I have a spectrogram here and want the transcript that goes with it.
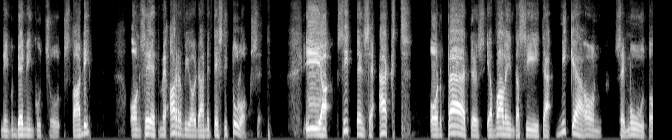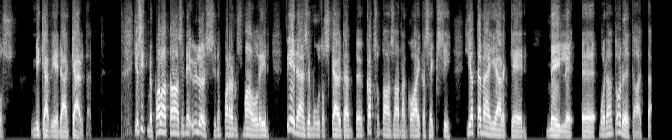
niin kuin Deming kutsuu study, on se, että me arvioidaan ne testitulokset. Ja sitten se act on päätös ja valinta siitä, mikä on se muutos, mikä viedään käytäntöön. Ja sitten me palataan sinne ylös, sinne parannusmalliin, viedään se muutos käytäntöön, katsotaan saadaanko aikaiseksi, ja tämän jälkeen meille eh, voidaan todeta, että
